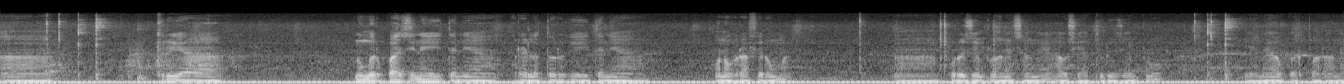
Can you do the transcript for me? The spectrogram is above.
uh, kriya nomor pagina itania relator ke itania monografi rumah uh, por ejemplo ane sangne how si atur ejemplo ini apa parana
